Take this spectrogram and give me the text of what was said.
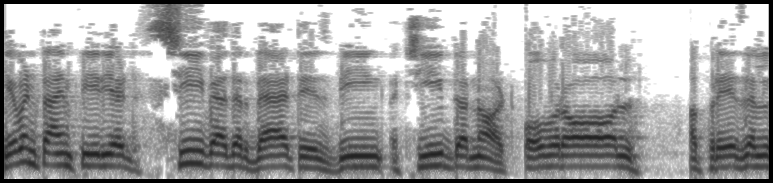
given time period see whether that is being achieved or not overall appraisal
